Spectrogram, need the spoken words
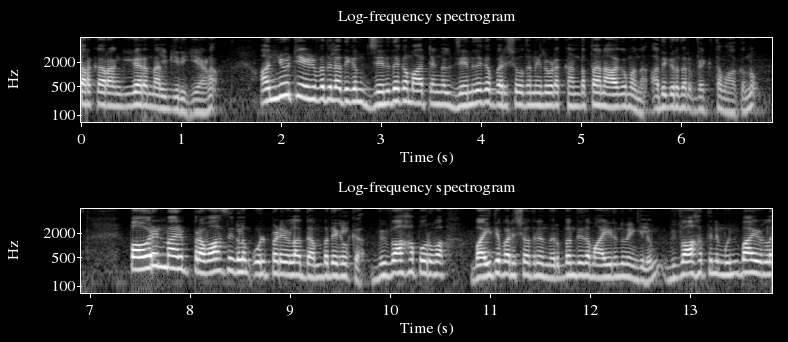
സർക്കാർ അംഗീകാരം നൽകിയിരിക്കുകയാണ്. അഞ്ഞൂറ്റി എഴുപതിലധികം ജനിതക മാറ്റങ്ങൾ ജനിതക പരിശോധനയിലൂടെ കണ്ടെത്താനാകുമെന്ന് അധികൃതർ വ്യക്തമാക്കുന്നു. പൗരന്മാരും പ്രവാസികളും ഉൾപ്പെടെയുള്ള ദമ്പതികൾക്ക് വിവാഹപൂർവ വൈദ്യപരിശോധന നിർബന്ധിതമായിരുന്നുവെങ്കിലും വിവാഹത്തിന് മുൻപായുള്ള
